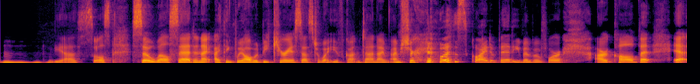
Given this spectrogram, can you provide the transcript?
Mm, yes. Well, so well said. And I, I, think we all would be curious as to what you've gotten done. I'm, I'm sure it was quite a bit even before our call. But uh,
